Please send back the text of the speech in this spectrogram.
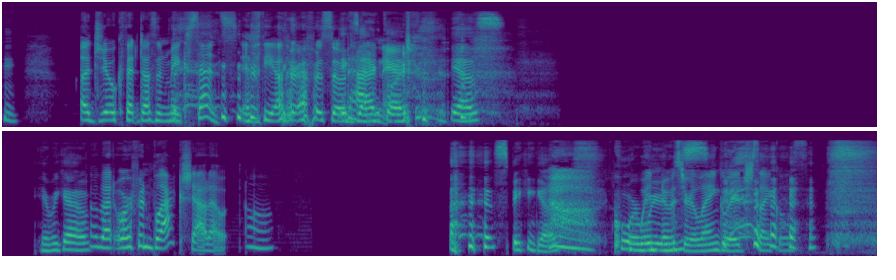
Hmm. A joke that doesn't make sense if the other episode hadn't aired. yes. Here we go. Oh, that Orphan Black shout out. Aw. Speaking of core Winn knows your language cycles.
